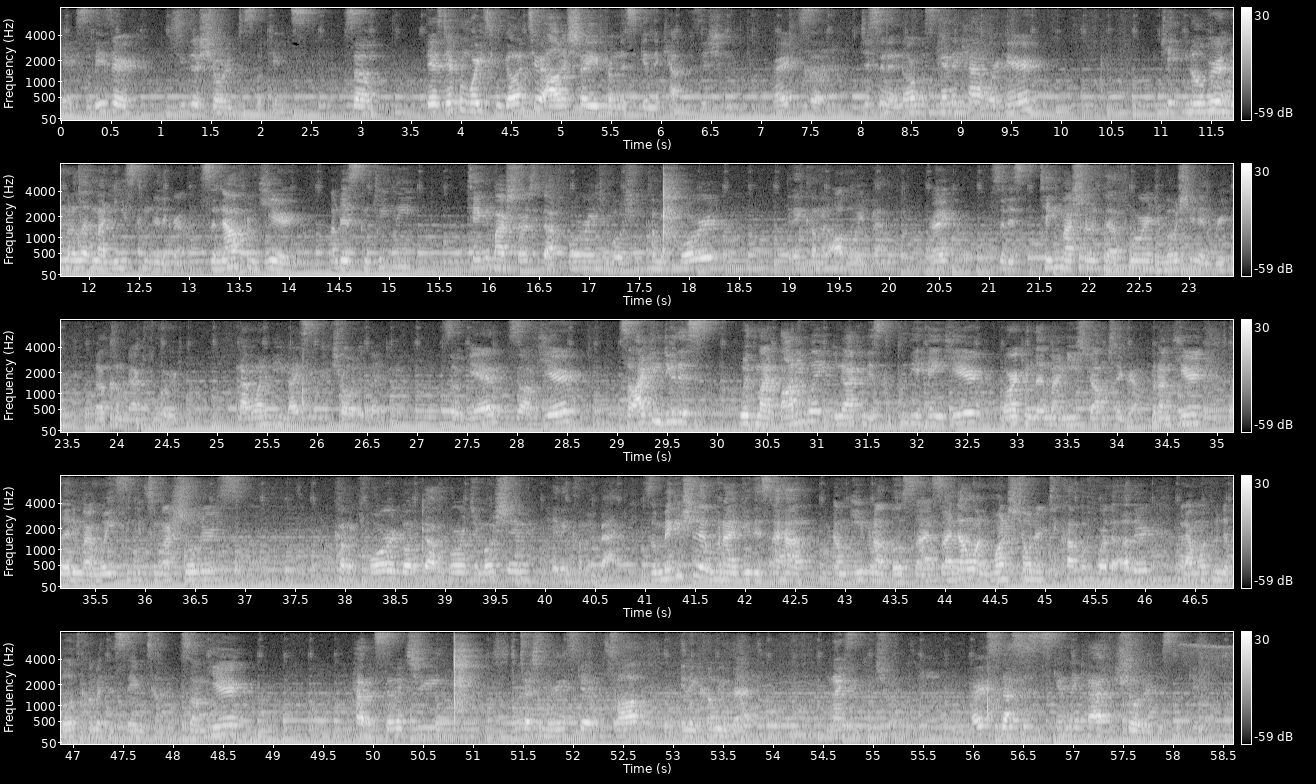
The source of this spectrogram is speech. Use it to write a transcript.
Okay, so these are these are shoulder dislocates. So there's different ways you can go into it. I'll just show you from the skin the cat position. Right? So just in a normal skin the cat, we're here. kicking over, I'm gonna let my knees come to the ground. So now from here, I'm just completely taking my shoulders to that full range of motion, coming forward, and then coming all the way back. Right? So just taking my shoulders to that full range of motion and breathe. And I'll come back forward. And I wanna be nice and controlled as I do it. So I'm here. So I can do this with my body weight, you know, I can just completely hang here, or I can let my knees drop to the ground. But I'm here, letting my weight sink into my shoulders, coming forward, going through that forward motion, and then coming back. So making sure that when I do this, I have I'm even on both sides. So I don't want one shoulder to come before the other, but I want them to both come at the same time. So I'm here, having symmetry, touching the ring the top, and then coming back, nice and controlled. All right, so that's just a skin the cat shoulder dislocate.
